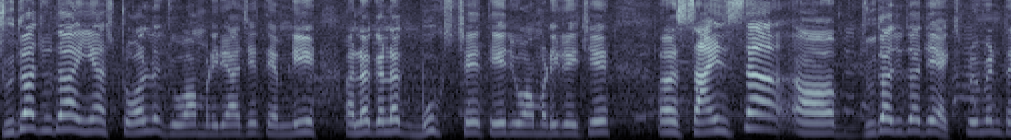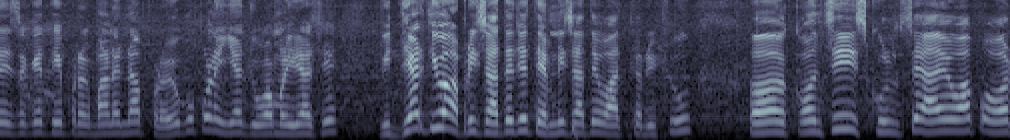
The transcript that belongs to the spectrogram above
જુદા જુદા અહીંયા સ્ટોલ જોવા મળી રહ્યા છે તેમની અલગ અલગ બુક્સ છે તે જોવા મળી રહી છે અ, સાયન્સના અ, જુદા જુદા જે એક્સપેરિમેન્ટ થઈ શકે તે પ્રમાણેના પ્રયોગો પણ અહીંયા જોવા મળી રહ્યા છે વિદ્યાર્થીઓ આપણી સાથે છે તેમની સાથે વાત કરીશું अ, कौन सी स्कूल से आए हो आप और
